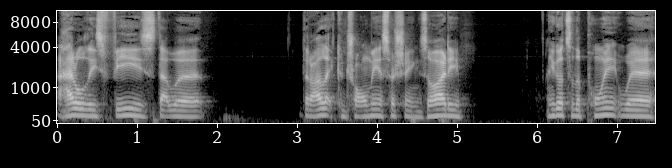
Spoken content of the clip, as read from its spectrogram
I had all these fears that were that I let control me, especially anxiety. It got to the point where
